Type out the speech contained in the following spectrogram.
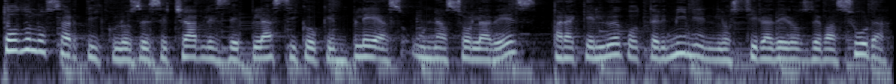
Todos los artículos desechables de plástico que empleas una sola vez para que luego terminen en los tiraderos de basura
